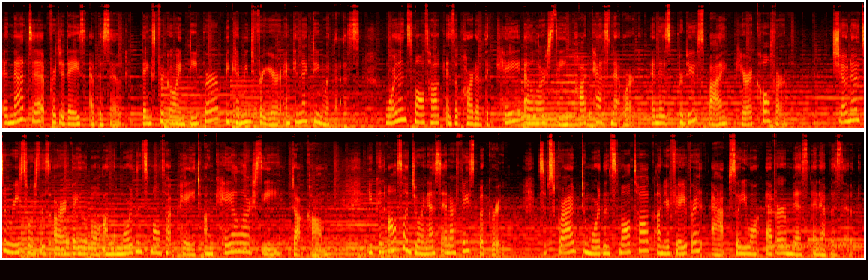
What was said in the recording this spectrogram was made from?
And that's it for today's episode. Thanks for going deeper, becoming freer, and connecting with us. More Than Small Talk is a part of the KLRC Podcast Network and is produced by Kara Culver. Show notes and resources are available on the More Than Small Talk page on klrc.com. You can also join us in our Facebook group. Subscribe to More Than Small Talk on your favorite app so you won't ever miss an episode.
